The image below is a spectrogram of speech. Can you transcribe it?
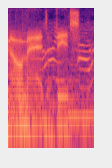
Nomad Beats.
